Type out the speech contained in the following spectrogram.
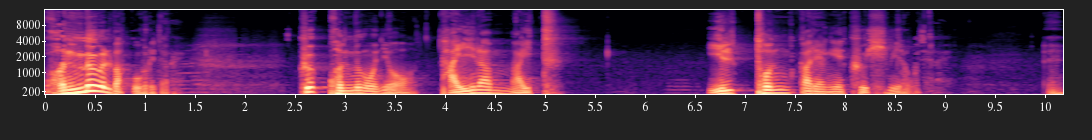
권능을 받고 그러잖아요. 그 권능은요 다이나마이트 1톤 가량의 그 힘이라고 하잖아요. 예?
